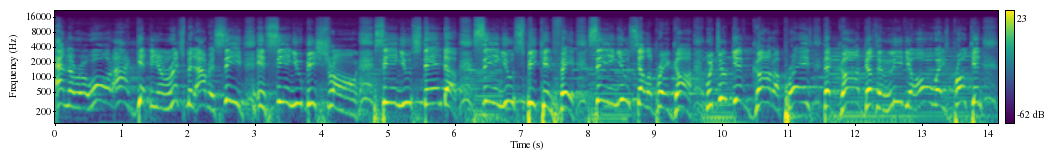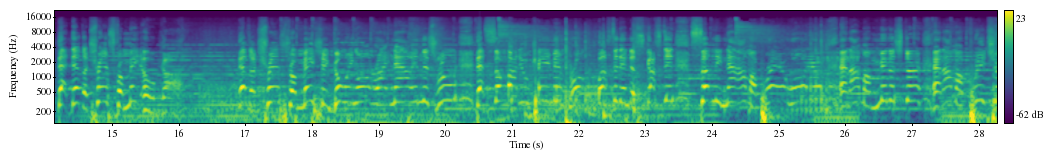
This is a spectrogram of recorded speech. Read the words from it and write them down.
And the reward I get, the enrichment I receive, is seeing you be strong seeing you stand up, seeing you speak in faith, seeing you celebrate God. Would you give God a praise that God doesn't leave you always broken, that there's a transformation? Oh, God. There's a transformation going on right now in this room that somebody who came in broke, busted, and disgusted, suddenly now I'm a prayer warrior and I'm a minister and I'm a preacher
